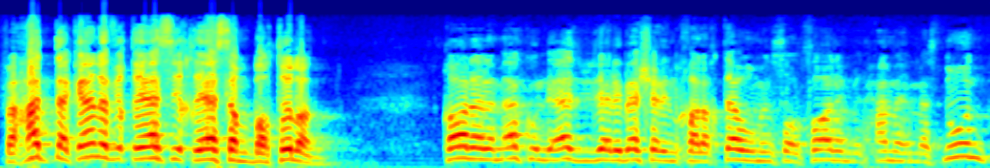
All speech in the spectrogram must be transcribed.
فحتى كان في قياسه قياسا باطلا. قال لم أكن لأسجد لبشر خلقته من صلصال من حمى مسنون.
